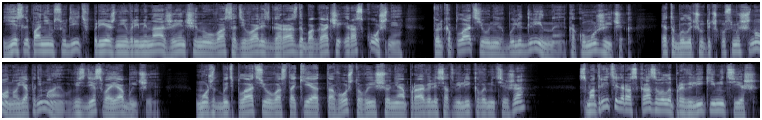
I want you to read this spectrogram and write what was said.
Если по ним судить, в прежние времена женщины у вас одевались гораздо богаче и роскошнее, только платья у них были длинные, как у мужичек. Это было чуточку смешно, но я понимаю, везде свои обычаи. Может быть, платья у вас такие от того, что вы еще не оправились от великого мятежа? Смотритель рассказывал и про великий мятеж,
